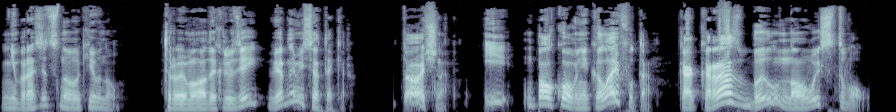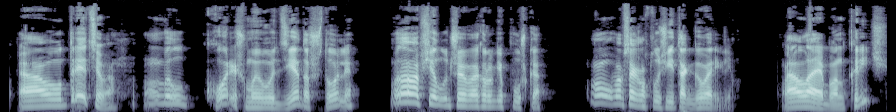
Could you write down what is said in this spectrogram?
Небратец снова кивнул. Трое молодых людей, верно, мистер Текер? Точно. И у полковника Лайфута как раз был новый ствол. А у третьего был кореш моего деда, что ли. Была вообще лучшая в округе пушка. Ну, во всяком случае, так говорили. А Лайбон Крич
